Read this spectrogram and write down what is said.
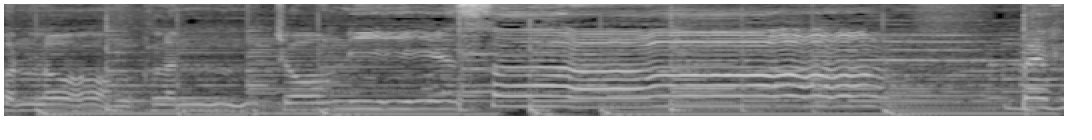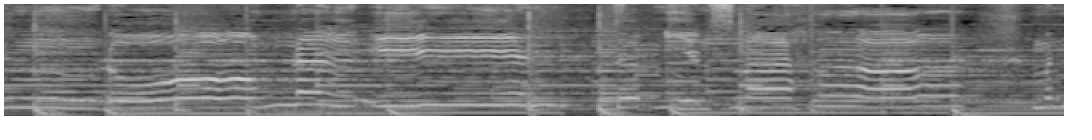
កន្លងក្លិនចងនីសាបេះ មានស្នេហាមិន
